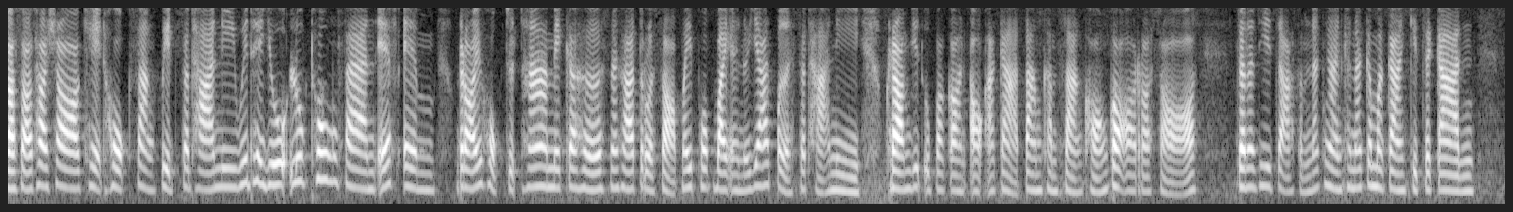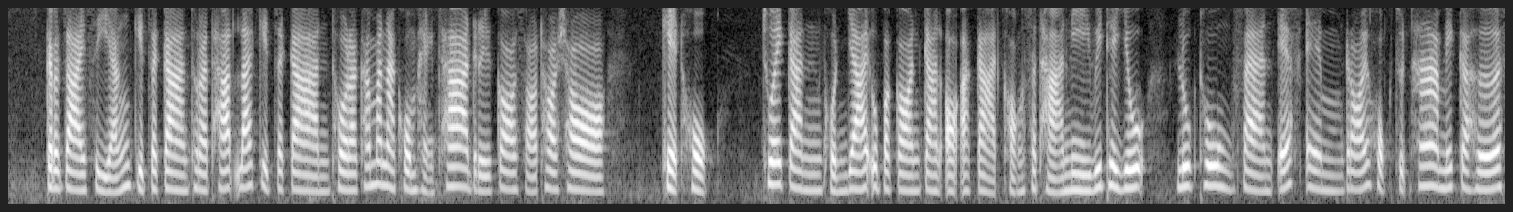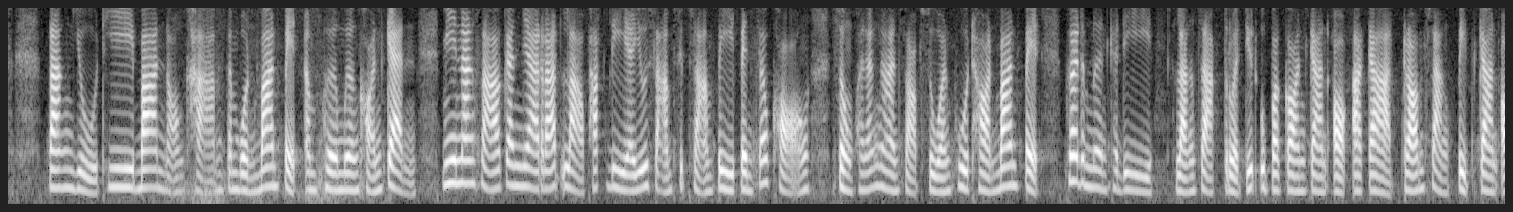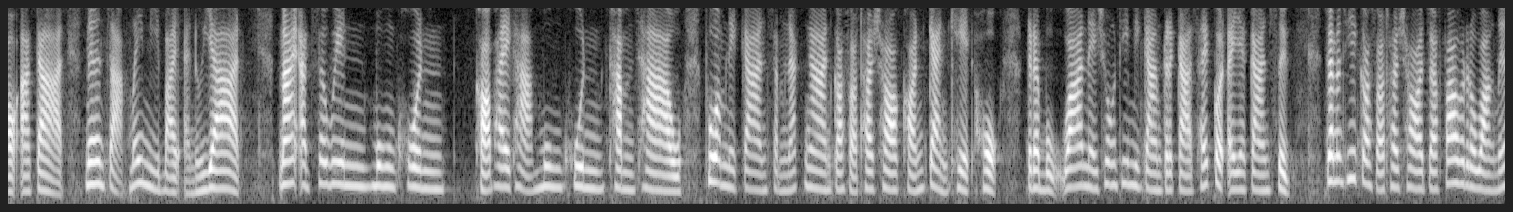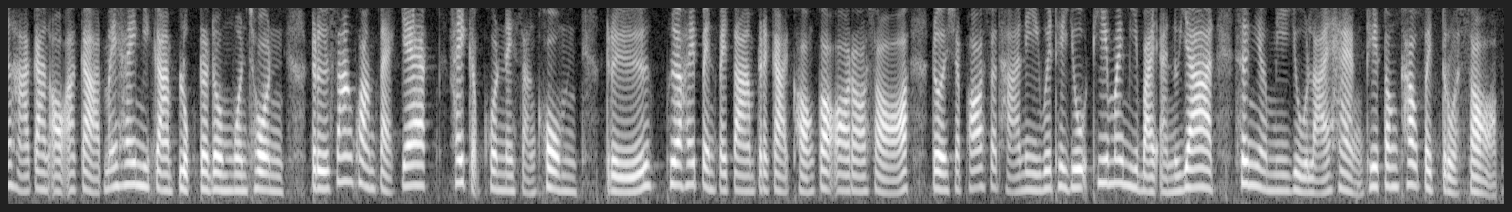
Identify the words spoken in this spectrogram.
กสทช เขต 6 สั่งปิดสถานีวิทยุลูกทุ่งแฟน FM 106.5 เมกะเฮิร์นะคะ ตรวจสอบไม่พบใบอนุญาตเปิดสถานี พร้อมยึดอุปกรณ์ออกอากาศตามคำสั่งของกอรสเจ้าหน้าที่จากสำนักงานคณะกรรมการกิจการกระจายเสียง กิจการโทรทัศน์และกิจการโทรคมนาคมแห่งชาติ หรือกสทช เขต 6 ช่วยกันขนย้ายอุปกรณ์การออกอากาศของสถานีวิทยุ ลูกทุ่งแฟน FM 106.5เมกะเฮิร์ตั้งอยู่ที่บ้านหนองขาม ตำบลบ้านเป็ด อำเภอเมืองขอนแก่น มีนางสาวกัญญารัตน์เหล่าพักดีอายุ 33 ปี เป็นเจ้าของ ส่งพนักงานสอบสวนภูทรบ้านเป็ด เพื่อดำเนินคดี หลังจากตรวจยึดอุปกรณ์การออกอากาศ พร้อมสั่งปิดการออกอากาศ เนื่องจากไม่มีใบอนุญาต นายอัศวิน มุงคล ขออภัยค่ะ มุงคุณคำชาว ผู้อำนวยการสำนักงาน กสทช ขอนแก่นเขต 6 ระบุว่าในช่วงที่มีการประกาศใช้กฎอายการศึก เจ้าหน้าที่ กสทช จะเฝ้าระวังเนื้อหาการออกอากาศไม่ให้มีการปลุกระดมมวลชน หรือสร้างความแตกแยกให้กับคนในสังคม หรือเพื่อให้เป็นไปตามประกาศของกอรสโดยเฉพาะสถานีวิทยุที่ไม่มีใบอนุญาต ซึ่งยังมีอยู่หลายแห่งที่ต้องเข้าไปตรวจสอบ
